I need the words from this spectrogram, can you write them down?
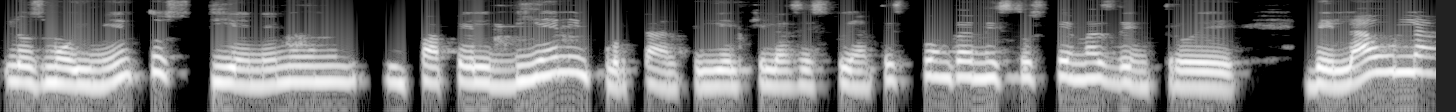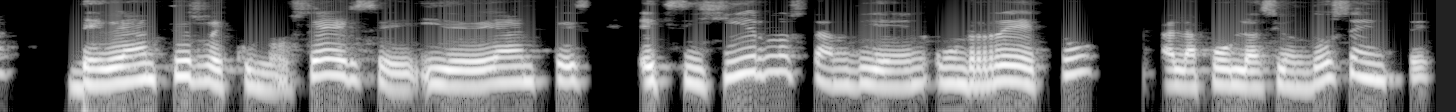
los movimientos tienen un, papel bien importante y el que las estudiantes pongan estos temas dentro de, del aula debe antes reconocerse y debe antes exigirnos también un reto a la población docente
